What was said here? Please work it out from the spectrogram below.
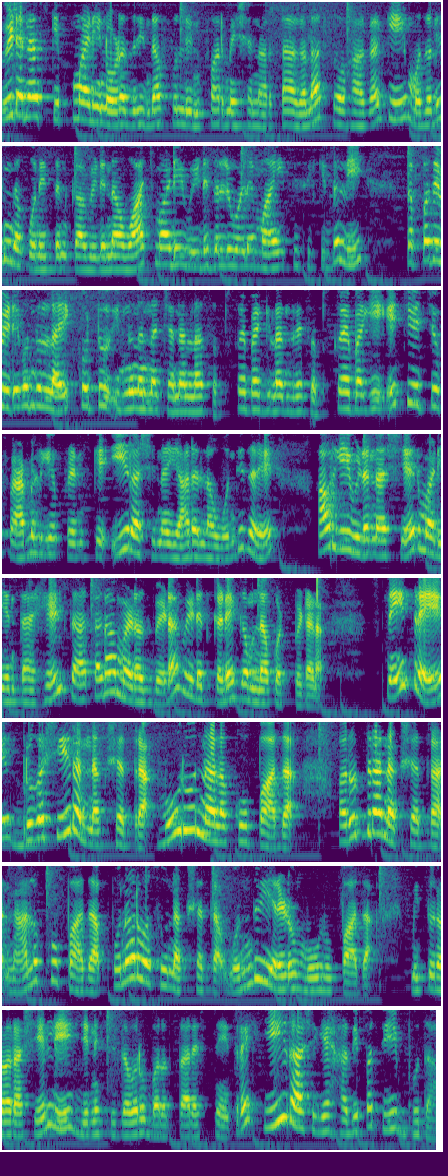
ವಿಡಿಯೋನ ಸ್ಕಿಪ್ ಮಾಡಿ ನೋಡೋದ್ರಿಂದ ಫುಲ್ ಇನ್ಫಾರ್ಮೇಷನ್ ಅರ್ಥ ಆಗಲ್ಲ. ಸೊ ಹಾಗಾಗಿ ಮೊದಲಿಂದ ಕೊನೆ ತನಕ ವಿಡಿಯೋನ ವಾಚ್ ಮಾಡಿ, ವಿಡಿಯೋದಲ್ಲಿ ಒಳ್ಳೆ ಮಾಹಿತಿ ಸಿಕ್ಕಿದ್ದಲ್ಲಿ ತಪ್ಪದೆ ವಿಡಿಯೋಗೊಂದು ಲೈಕ್ ಕೊಟ್ಟು ಇನ್ನೂ ನನ್ನ ಚಾನಲ್ನ ಸಬ್ಸ್ಕ್ರೈಬ್ ಆಗಿಲ್ಲ ಅಂದರೆ ಸಬ್ಸ್ಕ್ರೈಬ್ ಆಗಿ, ಹೆಚ್ಚು ಹೆಚ್ಚು ಫ್ಯಾಮಿಲಿಗೆ ಫ್ರೆಂಡ್ಸ್ಗೆ ಈ ರಾಶಿನ ಯಾರೆಲ್ಲ ಹೊಂದಿದ್ದಾರೆ ಅವ್ರಿಗೆ ಈ ವಿಡಿಯೋನ ಶೇರ್ ಮಾಡಿ ಅಂತ ಹೇಳ್ತಾ ತಡ ಮಾಡೋದು ಬೇಡ, ವಿಡಿಯೋದ ಕಡೆ ಗಮನ ಕೊಟ್ಬಿಡೋಣ. ಸ್ನೇಹಿತರೆ, ಮೃಗಶೀರ ನಕ್ಷತ್ರ ಮೂರು ನಾಲ್ಕು ಪಾದ ರುದ್ರ ನಕ್ಷತ್ರ ನಾಲ್ಕು ಪಾದ, ಪುನರ್ವಸು ನಕ್ಷತ್ರ ಒಂದು, ಎರಡು, ಮೂರು ಪಾದ. ಮಿಥುನ ರಾಶಿಯಲ್ಲಿ ಜನಿಸಿದವರು ಬರುತ್ತಾರೆ ಸ್ನೇಹಿತರೆ, ಈ ರಾಶಿಗೆ ಅಧಿಪತಿ ಬುಧ.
